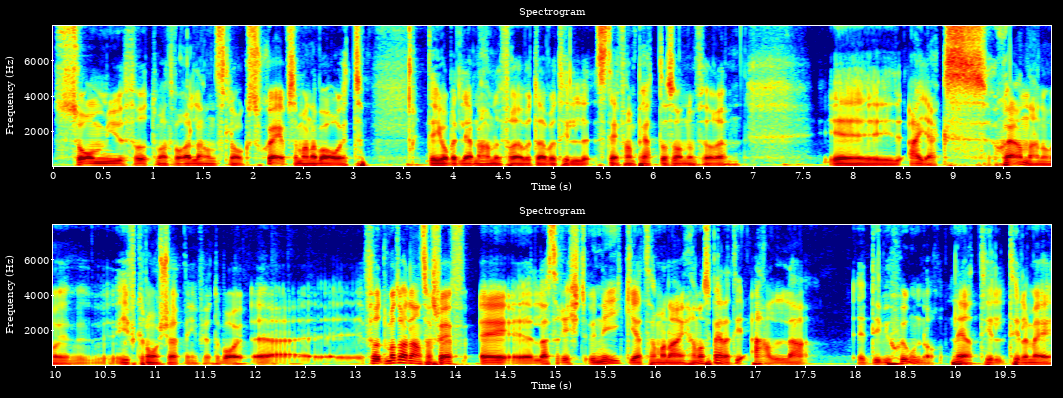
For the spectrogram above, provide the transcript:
Som ju förutom att vara landslagschef som han har varit, det jobbet lämnar han nu för övrigt över till Stefan Pettersson, den före eh, Ajax-stjärnan och IFK Norrköping för Göteborg. förutom att vara landslagschef är Lasse Richt unik i ett sammanhang. Han har spelat i alla divisioner ner till till och med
